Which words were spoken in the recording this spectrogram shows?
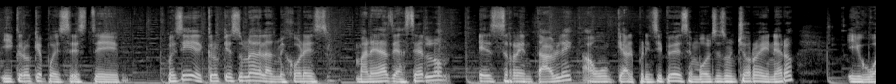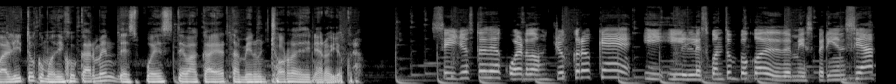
Y creo que pues este, pues sí, creo que es una de las mejores maneras de hacerlo. Es rentable, aunque al principio desembolses un chorro de dinero. Igualito como dijo Carmen, después te va a caer también un chorro de dinero, yo creo. Sí, yo estoy de acuerdo. Yo creo que, y, les cuento un poco de, mi experiencia,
